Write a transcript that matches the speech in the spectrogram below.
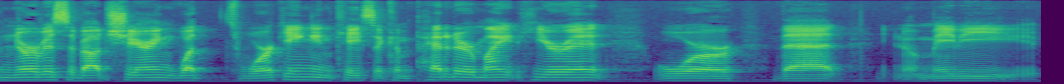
nervous about sharing what's working in case a competitor might hear it or that, you know, maybe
